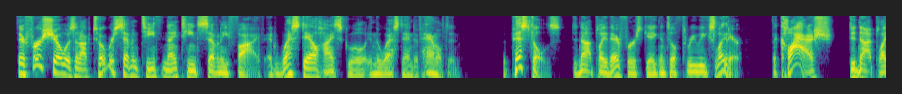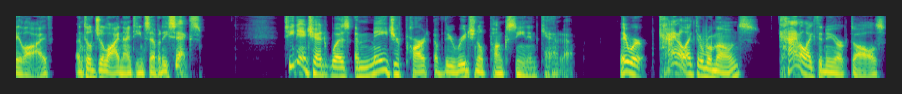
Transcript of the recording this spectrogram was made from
Their first show was on October 17, 1975, at Westdale High School in the West End of Hamilton. The Pistols did not play their first gig until three weeks later. The Clash did not play live until July 1976. Teenage Head was a major part of the original punk scene in Canada. They were kind of like the Ramones, kind of like the New York Dolls,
